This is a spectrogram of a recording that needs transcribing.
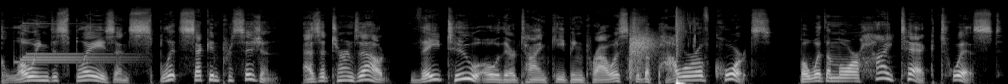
glowing displays and split-second precision? As it turns out, they too owe their timekeeping prowess to the power of quartz, but with a more high-tech twist.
